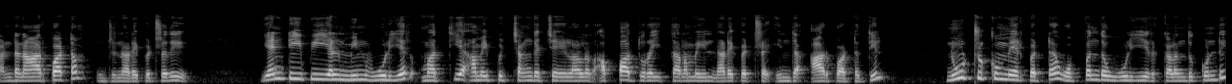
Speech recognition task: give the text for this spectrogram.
கண்டன ஆர்ப்பாட்டம் இன்று நடைபெற்றது. என்டிபிஎல் மின் ஊழியர் மத்திய அமைப்பு சங்க செயலாளர் அப்பாதுரை தலைமையில் நடைபெற்ற இந்த ஆர்ப்பாட்டத்தில் நூற்றுக்கும் மேற்பட்ட ஒப்பந்த ஊழியர் கலந்து கொண்டு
